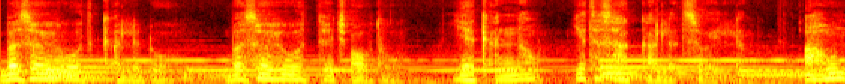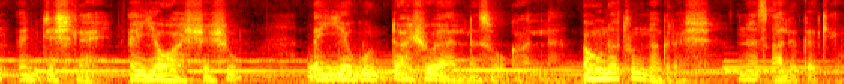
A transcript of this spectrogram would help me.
በሰው ህይወት ቀልዶ በሰው ህይወት ተጫውቶ የቀናው የተሳካለት ሰው የለም። አሁን እጅሽ ላይ እየዋሸሽው እየጎዳሽው ያለ ሰው ካለ እውነቱን ነግረሽ ነፃ ልቀቂው።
